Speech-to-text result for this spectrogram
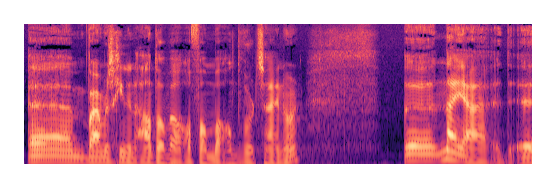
Ehm, waar misschien een aantal wel al van beantwoord zijn hoor. Eh, nou ja, eh,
